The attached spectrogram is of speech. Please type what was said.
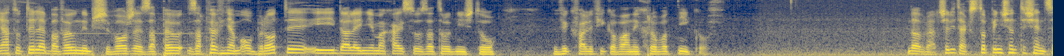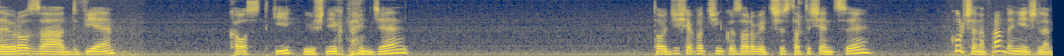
Ja tu tyle bawełny przywożę, zape- zapewniam obroty i dalej nie ma hajsu zatrudnić tu wykwalifikowanych robotników. Dobra, czyli tak, 150 tysięcy euro za dwie kostki, już niech będzie. To dzisiaj w odcinku zarobię 300 tysięcy. Kurczę, naprawdę nieźle.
